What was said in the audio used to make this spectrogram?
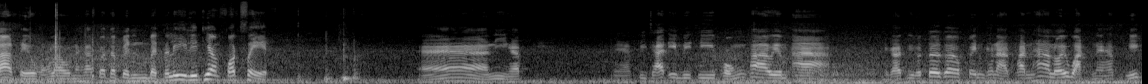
ลาเซลล์ของเรานะครับ ก็จะเป็นแบตเตอรี่ลิเธียมฟอสเฟตอ่านี่ครับนะครับที่ชาร์จ MPT ผง Power MR นะครับอินเวอร์เตอร์ก็เป็นขนาด 1,500 วัตต์นะครับพีค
